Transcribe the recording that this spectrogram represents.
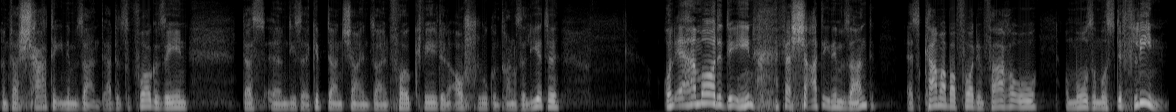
und verscharrte ihn im Sand. Er hatte zuvor gesehen, dass äh, dieser Ägypter anscheinend sein Volk quälte und ausschlug und drangsalierte. Und er ermordete ihn, verscharrte ihn im Sand. Es kam aber vor dem Pharao und Mose musste fliehen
